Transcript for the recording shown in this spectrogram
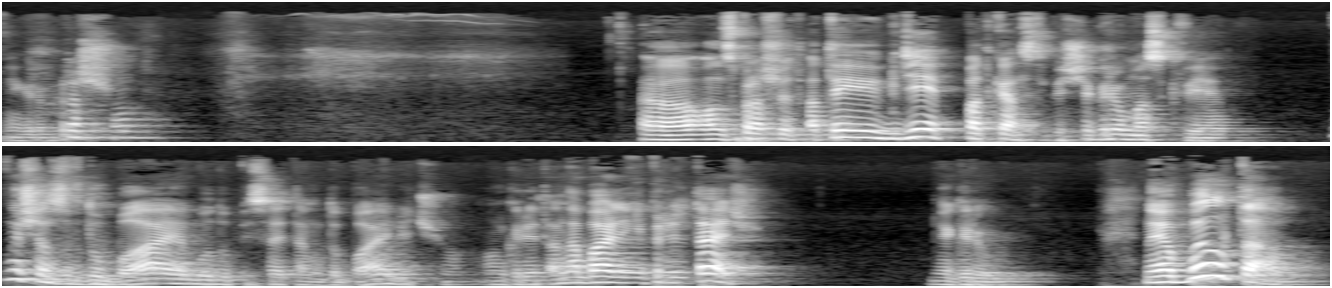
Я говорю, хорошо. А, он спрашивает, а ты где подкасты пишешь? Я говорю, в Москве. Ну, сейчас в Дубае буду писать, там, в Дубае что. Он говорит, а на Бали не прилетаешь? Я говорю, ну, я был там,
